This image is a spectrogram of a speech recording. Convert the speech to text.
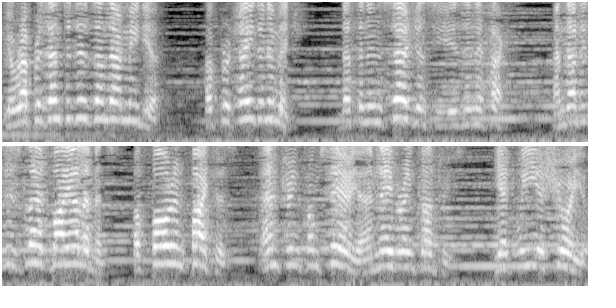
Your representatives and their media have portrayed an image that an insurgency is in effect and that it is led by elements of foreign fighters entering from Syria and neighboring countries. Yet we assure you,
